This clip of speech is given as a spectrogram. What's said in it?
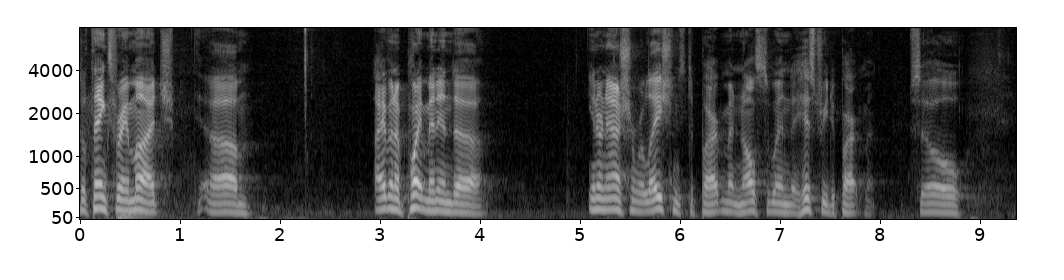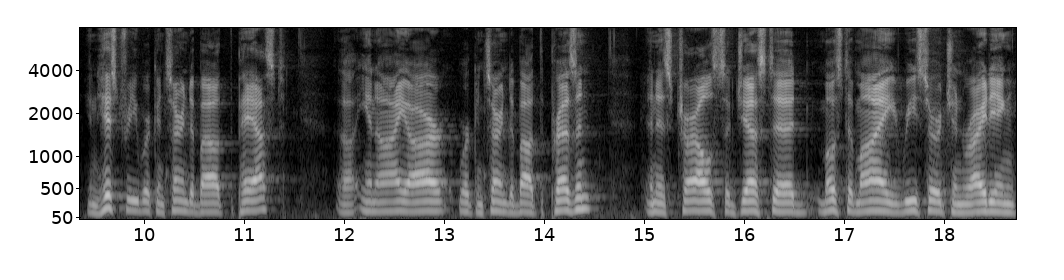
So thanks very much. Um, I have an appointment in the International Relations Department and also in the History Department. So in history, we're concerned about the past. Uh, in IR, we're concerned about the present. And as Charles suggested, most of my research and writing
